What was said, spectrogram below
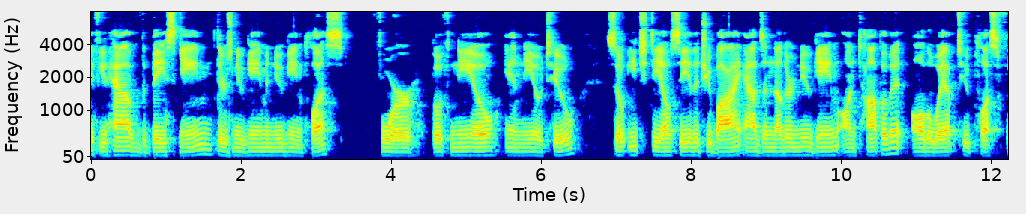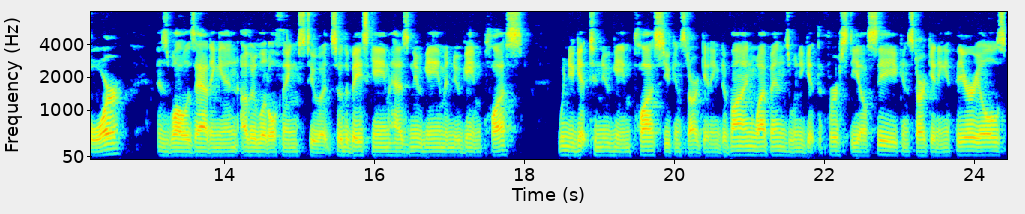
If you have the base game, there's New Game and New Game Plus for both Nioh and Nioh 2. So each DLC that you buy adds another new game on top of it, all the way up to plus four, as well as adding in other little things to it. So the base game has new game and new game plus. When you get to new game plus, you can start getting divine weapons. When you get the first DLC, you can start getting ethereals.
